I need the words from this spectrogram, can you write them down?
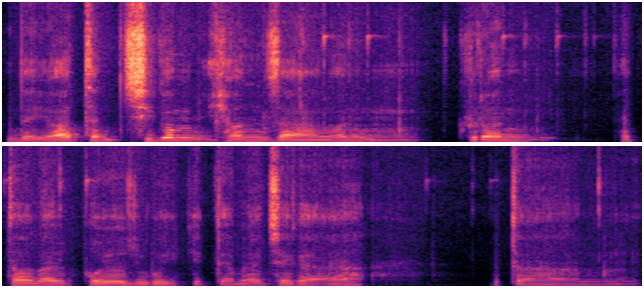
근데 여하튼 지금 현상은 그런 패턴을 보여주고 있기 때문에 제가 일단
